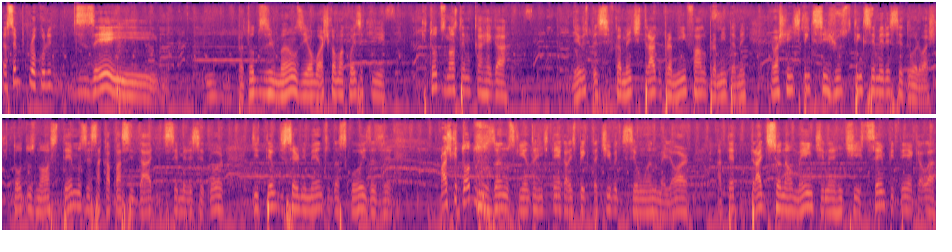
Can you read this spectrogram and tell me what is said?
eu sempre procuro dizer e para todos os irmãos e eu acho que é uma coisa que, que todos nós temos que carregar. Eu especificamente trago para mim e falo para mim também. Eu acho que a gente tem que ser justo, tem que ser merecedor. Eu acho que todos nós temos essa capacidade de ser merecedor, de ter o discernimento das coisas. Acho que todos os anos que entra a gente tem aquela expectativa de ser um ano melhor. Até tradicionalmente, né, a gente sempre tem aquela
